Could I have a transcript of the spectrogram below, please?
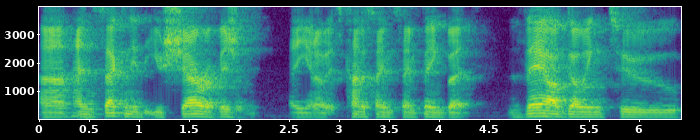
uh, and secondly, that you share a vision. Uh, you know, it's kind of saying the same thing, but they are going to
